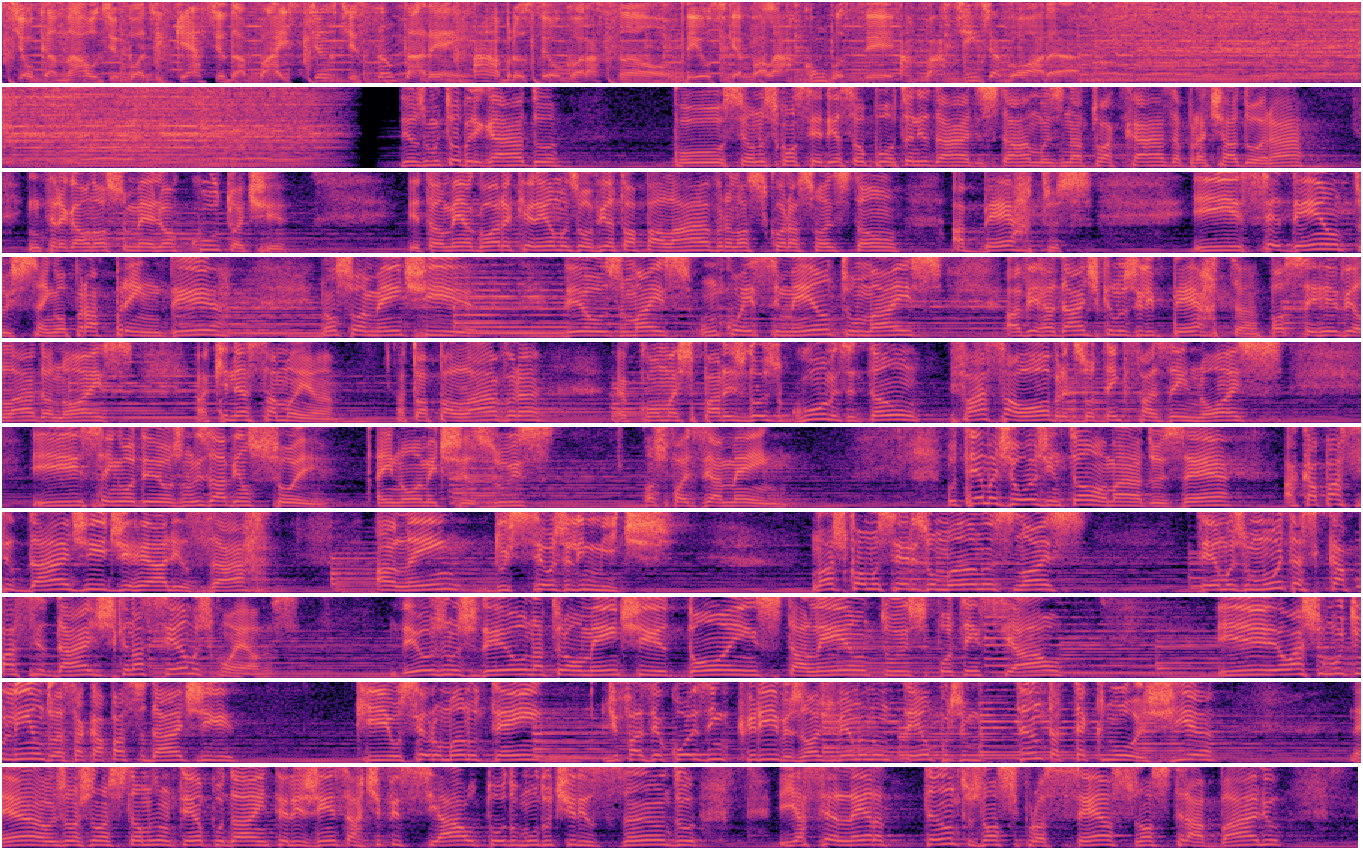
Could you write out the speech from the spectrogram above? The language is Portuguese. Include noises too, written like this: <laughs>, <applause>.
Este é o canal de podcast da Paz Church Santarém. Abra o seu coração. Deus quer falar com você a partir de agora. Deus, muito obrigado por o Senhor nos conceder essa oportunidade de estarmos na tua casa para te adorar, entregar o nosso melhor culto a ti. E também agora queremos ouvir a tua palavra, nossos corações estão abertos e sedentos, Senhor, para aprender, não somente, Deus, mais um conhecimento, mas a verdade que nos liberta possa ser revelada a nós aqui nessa manhã. A tua palavra é como a espada de dois gumes, então faça a obra que o Senhor tem que fazer em nós. E, Senhor Deus, nos abençoe, em nome de Jesus. Nós pode dizer amém. O tema de hoje, então, amados, é a capacidade de realizar além dos seus limites. Nós, como seres humanos, nós temos muitas capacidades que nascemos com elas. Deus nos deu naturalmente dons, talentos, potencial. E eu acho muito lindo essa capacidade que o ser humano tem de fazer coisas incríveis. Nós vivemos num tempo de tanta tecnologia né? Hoje nós, nós estamos num tempo da inteligência artificial, todo mundo utilizando e acelera tanto os nossos processos, nosso trabalho.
